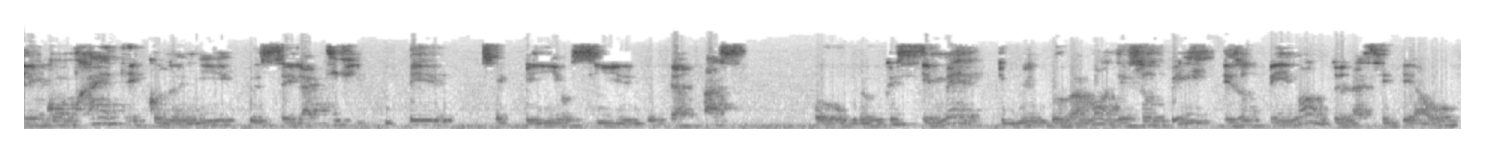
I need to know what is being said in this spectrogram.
les contraintes économiques, c'est la difficulté de ces pays aussi de faire face au blocus et même du gouvernement des autres pays, des autres pays membres de la CDAO,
